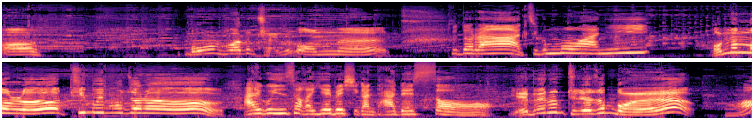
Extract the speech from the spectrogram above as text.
아, 뭘 봐도 재미가 없네. 두더라, 지금 뭐하니? 엄만 몰라요? TV 보잖아요. 아이고 인서가 예배 시간 다 됐어. 예배는 드려서 뭐해? 어?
